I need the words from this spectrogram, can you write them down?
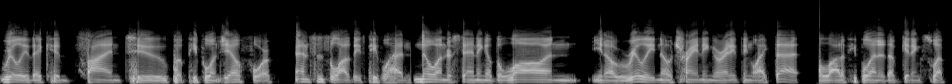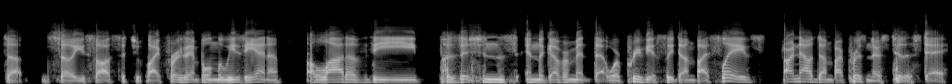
really they could find to put people in jail for. And since a lot of these people had no understanding of the law and, you know, really no training or anything like that, a lot of people ended up getting swept up. So you saw, a situ like, for example, in Louisiana, a lot of the positions in the government that were previously done by slaves are now done by prisoners to this day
